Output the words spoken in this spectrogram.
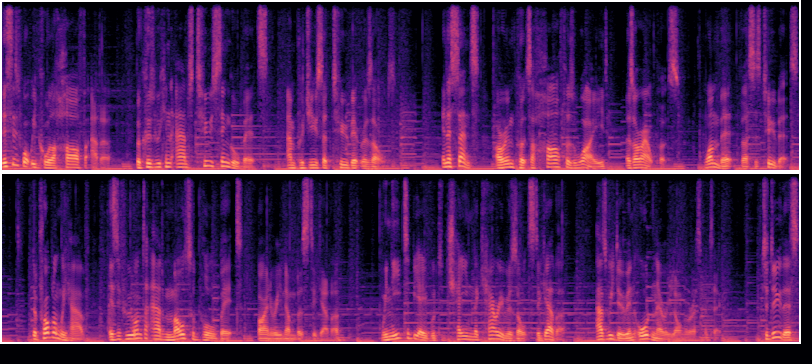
This is what we call a half adder, because we can add two single bits and produce a 2-bit result. In a sense, our inputs are half as wide as our outputs, 1 bit versus 2 bits. The problem we have is if we want to add multiple bit binary numbers together, we need to be able to chain the carry results together, as we do in ordinary long arithmetic. To do this,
